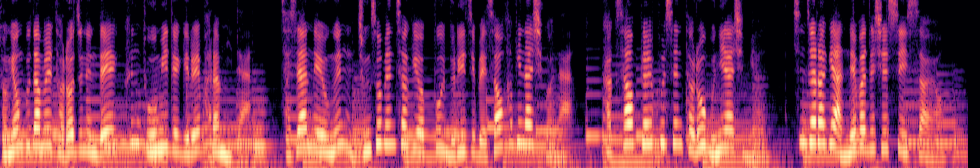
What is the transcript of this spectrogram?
경영 부담을 덜어주는데 큰 도움이 되기를 바랍니다. 자세한 내용은 중소벤처기업부 누리집에서 확인하시거나 각 사업별 콜센터로 문의하시면 친절하게 안내받으실 수 있어요.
